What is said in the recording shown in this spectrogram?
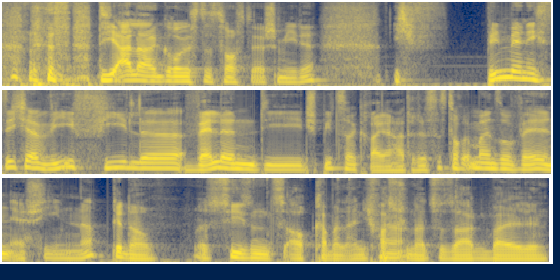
die allergrößte Software-Schmiede. Ich bin mir nicht sicher, wie viele Wellen die Spielzeugreihe hatte. Das ist doch immer in so Wellen erschienen, ne? Genau. Seasons auch, kann man eigentlich fast ja. schon dazu sagen, bei den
